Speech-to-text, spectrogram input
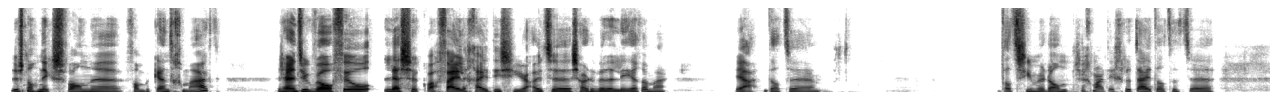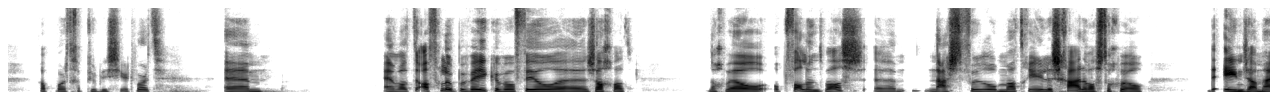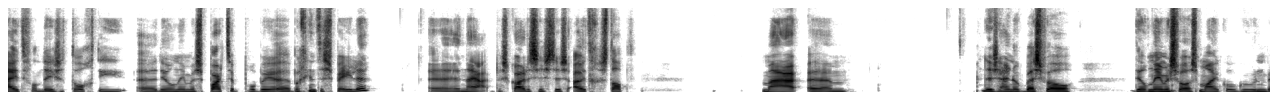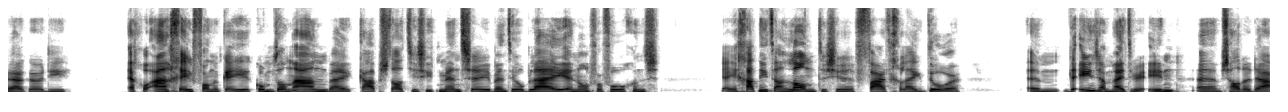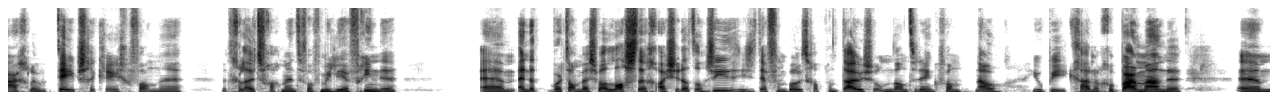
dus nog niks van, uh, van bekendgemaakt. Er zijn natuurlijk wel veel lessen qua veiligheid die ze hieruit uh, zouden willen leren. Maar ja, dat, uh, dat zien we dan, zeg maar, tegen de tijd dat het rapport gepubliceerd wordt. Um, en wat de afgelopen weken wel veel zag, wat nog wel opvallend was, um, naast veel materiële schade, was toch wel de eenzaamheid van deze tocht die uh, deelnemer Sparta probeer, begint te spelen. nou ja, Bescardis is dus uitgestapt. Maar ehm, er zijn ook best wel deelnemers zoals Michael Groenberger die echt wel aangeeft van oké, je komt dan aan bij Kaapstad, je ziet mensen, je bent heel blij en dan vervolgens, ja, je gaat niet aan land, dus je vaart gelijk door. Ehm, de eenzaamheid weer in. Um, ze hadden daar geloof ik tapes gekregen van met geluidsfragmenten van familie en vrienden. Um, en dat wordt dan best wel lastig als je dat dan ziet. Je ziet even een boodschap van thuis om dan te denken van, nou, joepie, ik ga nog een paar maanden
